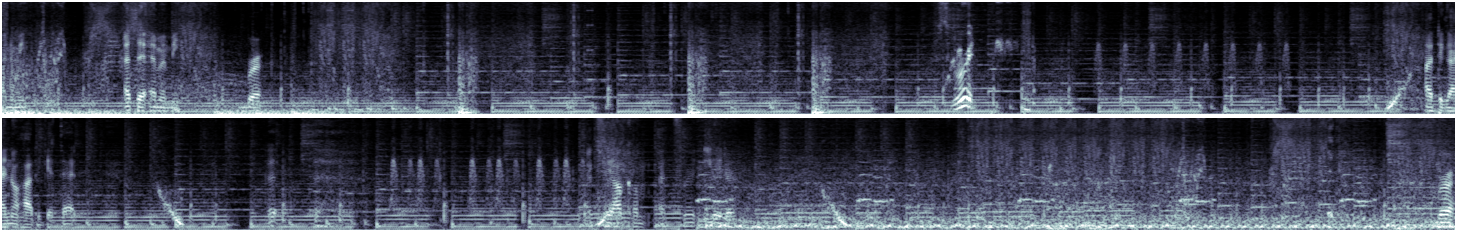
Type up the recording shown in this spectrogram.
enemy. That's an enemy. Bruh. Screw it. I think I know how to get that. Actually, I'll come back for it later. Bruh.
